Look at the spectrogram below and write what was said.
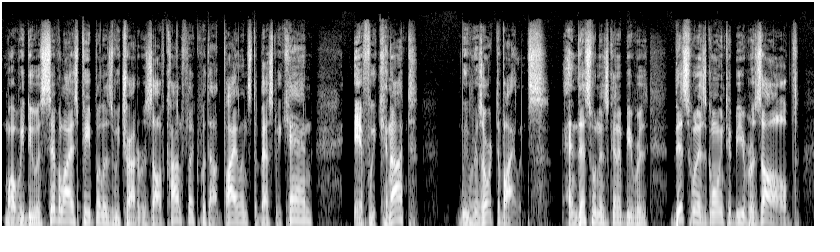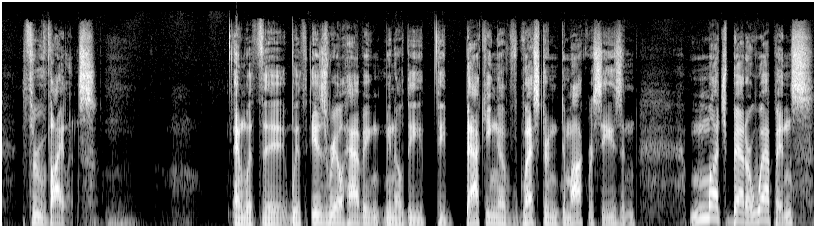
What we do as civilized people is we try to resolve conflict without violence the best we can. If we cannot, we resort to violence. And this one is going to be re- this one is going to be resolved through violence and with the with Israel having you know the the backing of Western democracies and much better weapons,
